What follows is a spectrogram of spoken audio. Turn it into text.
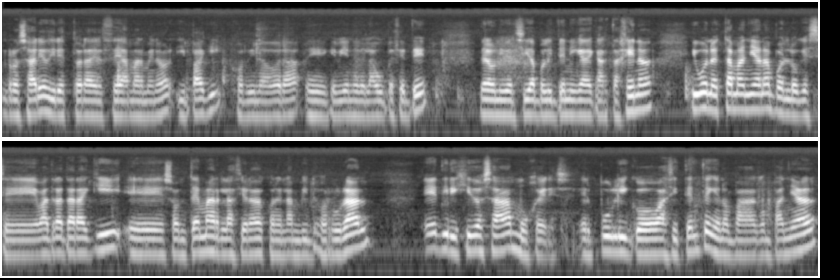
Rosario, directora del CEA Mar Menor, y Paqui, coordinadora eh, que viene de la UPCT, de la Universidad Politécnica de Cartagena. Y bueno, esta mañana pues lo que se va a tratar aquí eh, son temas relacionados con el ámbito rural, eh, dirigidos a mujeres. El público asistente que nos va a acompañar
